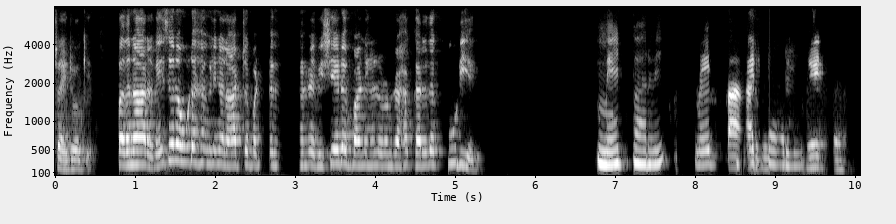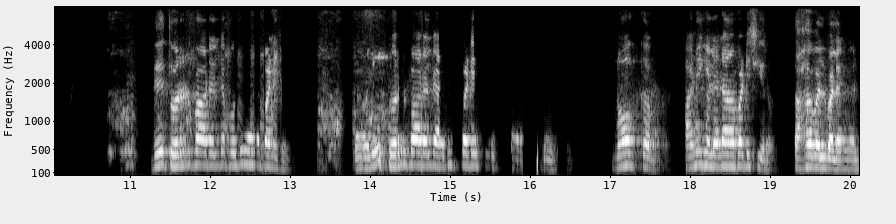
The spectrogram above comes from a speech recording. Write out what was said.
ரைட் ஓகே பதினாறு வேசன ஊடகங்களினால் ஆற்றப்பட்ட விசேட பணிகள் ஒன்றாக கருதக்கூடியது. மேற்பார்வை. இது தொடர்பாடல்ல பொதுவான பணிகள். அதாவது தொடர்பாடல்ல அடிப்படை நோக்கம் பணிகளை நான் படிச்சுக்கிறோம் தகவல் வழங்கல்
